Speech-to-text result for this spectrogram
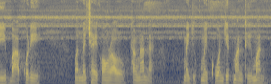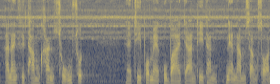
ดีบาปก็ดี มันไม่ใช่ของเราทั้งนั้นแหละไม่ยุกไม่ควรยึดมั่นถือมั่น อันนั้นคือทำขั้นสูงสุด ที่พ่อแม่ครูบาอาจารย์ที่ท่านแนะนำสั่งสอน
